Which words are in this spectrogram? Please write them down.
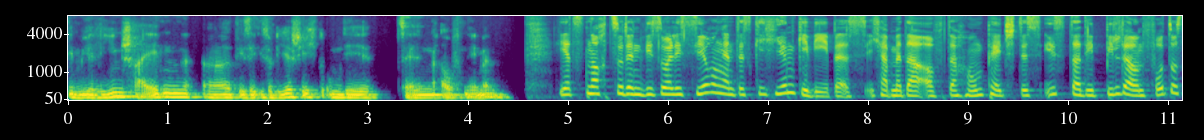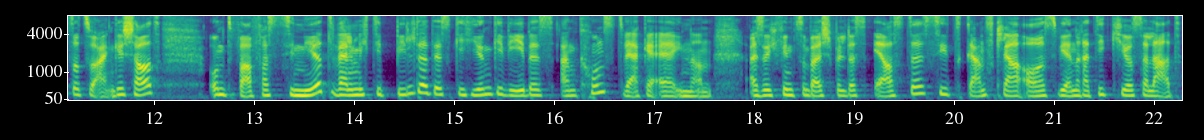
die Myelinscheiden, äh, diese Isolierschicht um die Zellen aufnehmen. Jetzt noch zu den Visualisierungen des Gehirngewebes. Ich habe mir da auf der Homepage des ISTA die Bilder und Fotos dazu angeschaut und war fasziniert, weil mich die Bilder des Gehirngewebes an Kunstwerke erinnern. Also ich finde zum Beispiel, das erste sieht ganz klar aus wie ein Radicchio-Salat,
